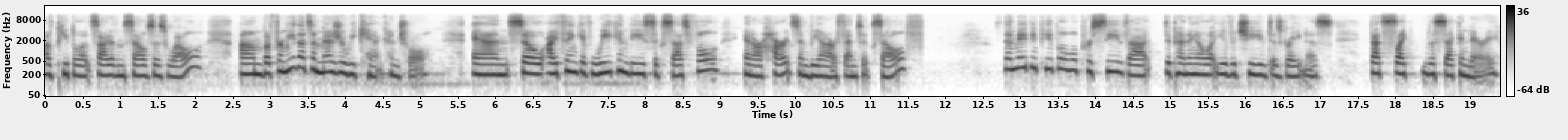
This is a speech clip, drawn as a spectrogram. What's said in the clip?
of people outside of themselves as well. Um, but for me, that's a measure we can't control. And so I think if we can be successful in our hearts and be our authentic self, then maybe people will perceive that depending on what you've achieved as greatness. That's like the secondary.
